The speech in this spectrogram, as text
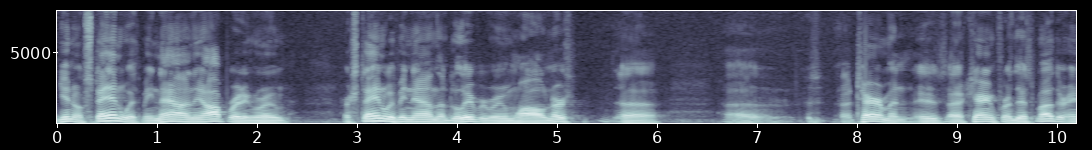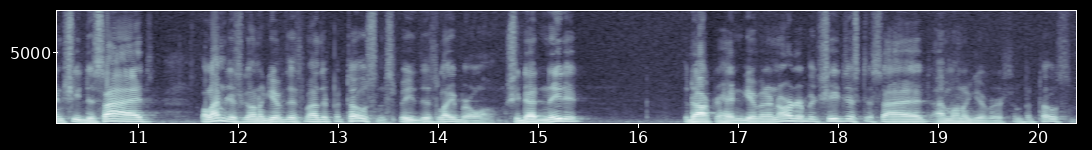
you know, stand with me now in the operating room or stand with me now in the delivery room while nurse uh, uh, uh, Terriman is uh, caring for this mother and she decides, Well, I'm just going to give this mother Pitocin, speed this labor along. She doesn't need it. The doctor hadn't given an order, but she just decided, I'm going to give her some Pitocin.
